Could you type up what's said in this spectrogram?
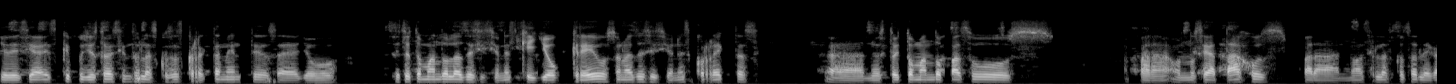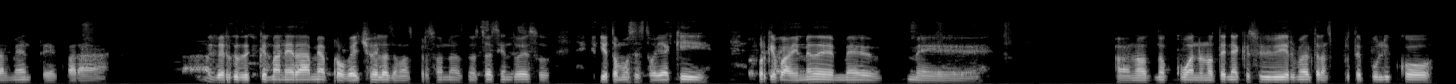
yo decía, es que pues yo estoy haciendo las cosas correctamente, o sea, yo estoy tomando las decisiones que yo creo son las decisiones correctas. Ah, no estoy tomando pasos para, o no sé, atajos para no hacer las cosas legalmente, para ver de qué manera me aprovecho de las demás personas. No estoy haciendo eso. Yo tomo estoy aquí, porque para mí me, me, Ah, no, no, bueno, no tenía que subirme al transporte público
